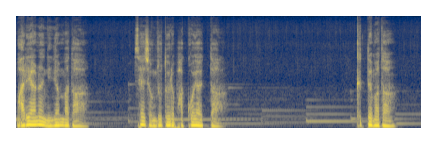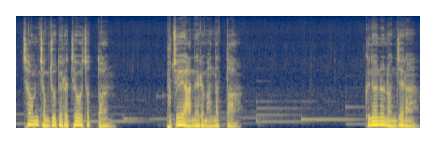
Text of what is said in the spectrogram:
마리아는 2년마다 새 정조대로 바꿔야 했다. 그때마다 처음 정조대로 채워졌던 부재의 아내를 만났다. 그녀는 언제나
